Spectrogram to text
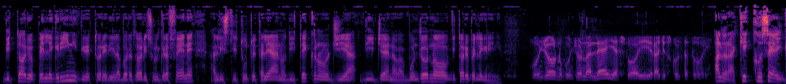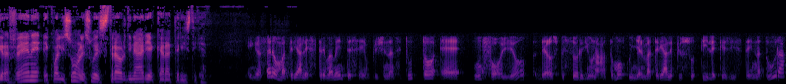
Vittorio Vittorio Pellegrini, direttore di laboratori sul grafene all'Istituto Italiano di Tecnologia di Genova. Buongiorno Vittorio Pellegrini. Buongiorno, buongiorno a lei e ai suoi radioascoltatori. Allora, che cos'è il grafene e quali sono le sue straordinarie caratteristiche? Il grafene è un materiale estremamente semplice, innanzitutto è un foglio dello spessore di un atomo, quindi è il materiale più sottile che esiste in natura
